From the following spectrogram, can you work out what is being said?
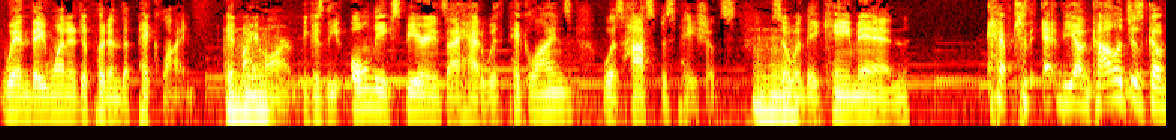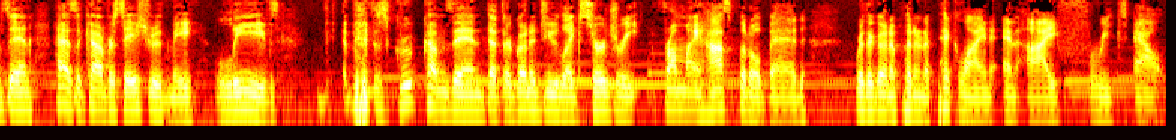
when they wanted to put in the PICC line in my mm-hmm. arm because the only experience I had with PICC lines was hospice patients. Mm-hmm. So when they came in, after the, the oncologist comes in, has a conversation with me, leaves. This group comes in that they're going to do like surgery from my hospital bed where they're going to put in a PICC line, and I freaked out.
